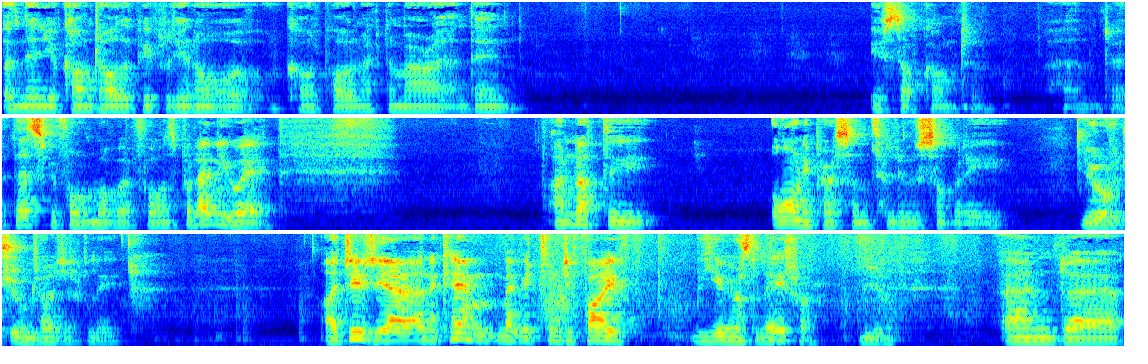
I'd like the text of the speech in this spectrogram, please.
and then you count all the people you know called Paul McNamara and then you stop counting. And uh, that's before mobile phones. But anyway I'm not the only person to lose somebody you wrote a tune tragically. I did, yeah, and it came maybe 25 years later. Yeah. And uh,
